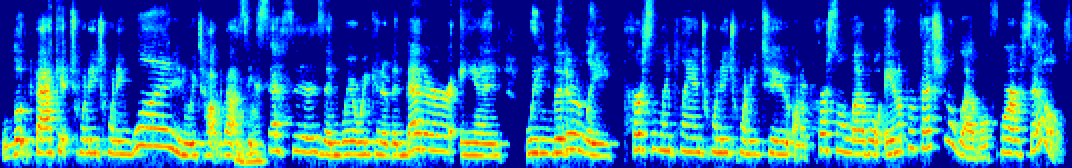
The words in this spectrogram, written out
looked back at 2021 and we talked about mm-hmm. successes and where we could have been better. And we literally personally planned 2022 on a personal level and a professional level for ourselves.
